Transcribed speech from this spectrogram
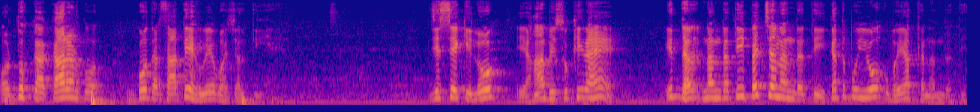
और दुख का कारण को को दर्शाते हुए वह चलती है। जिससे कि लोग यहाँ भी सुखी रहें इध नंदती पेच नंदती, कतपुयो उभयथ नंदती।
